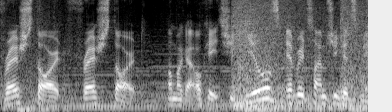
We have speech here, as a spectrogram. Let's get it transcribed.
Fresh start, fresh start. Oh my god, okay, she heals every time she hits me.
